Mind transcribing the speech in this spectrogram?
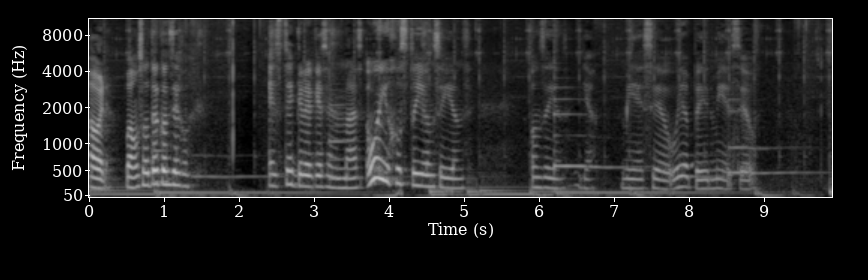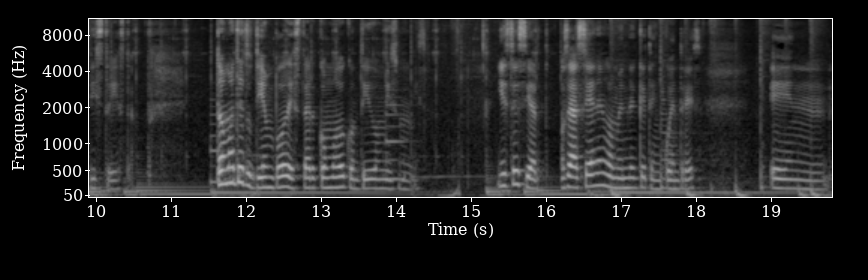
Ahora, vamos a otro consejo. Este creo que es el más... Uy, justo y 11 y 11. 11 y 11, ya. Mi deseo. Voy a pedir mi deseo. Listo, ya está. Tómate tu tiempo de estar cómodo contigo mismo mismo. Y esto es cierto. O sea, sea en el momento en que te encuentres, en,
